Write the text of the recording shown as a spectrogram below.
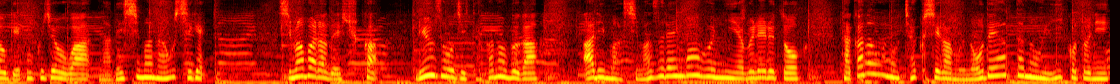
う下克上は鍋島直重島原で主家龍蔵寺高信が有馬島津連合軍に敗れると高信の着手が無能であったのをいいことに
